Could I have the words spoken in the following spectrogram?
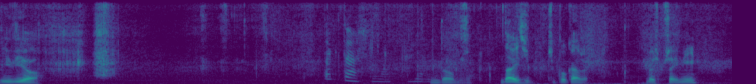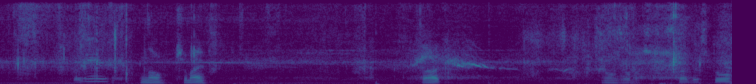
I wio. Dobrze. Daj ci, ci pokażę. Weź przejmij. No, trzymaj. Tak. No zobacz. Stawiasz tu.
